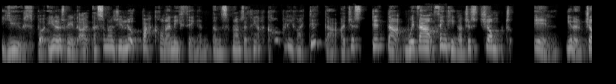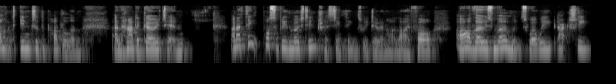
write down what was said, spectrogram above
youth, but you know what I mean. I, sometimes you look back on anything, and, and sometimes I think I can't believe I did that. I just did that without thinking. I just jumped in, you know, jumped into the puddle and and had a go at it. And and I think possibly the most interesting things we do in our life are are those moments where we actually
